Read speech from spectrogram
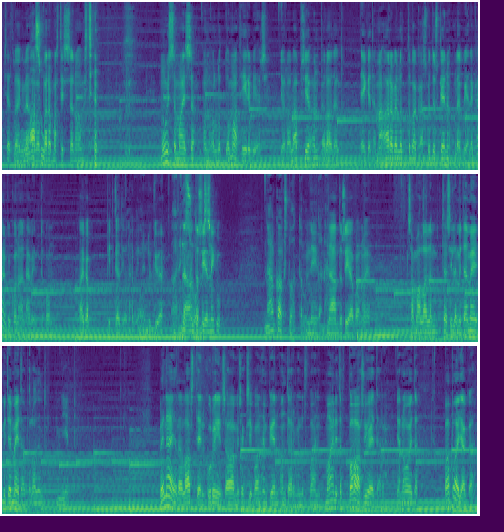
se tulee kyllä aivan varmasti sanomista. Muissa maissa on ollut omat hirviönsä, joilla lapsia on peloteltu. Eikä tämä arveluttava kasvatuskeino ole vieläkään kokonaan hävinnyt. On aika pitkälti on hävinnyt On. nykyään. Ainakin Nämä on tosiaan Suomessa. niinku, Nämä on 2000-luvulta niin, nämä. nämä on tosiaan vanhoja. Samalla lailla mitä sillä, mitä me, miten meitä on peloteltu. Jep. Venäjällä lasten kuriin saamiseksi vanhempien on tarvinnut vain mainita paha syötär ja noita Baba Yaga.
